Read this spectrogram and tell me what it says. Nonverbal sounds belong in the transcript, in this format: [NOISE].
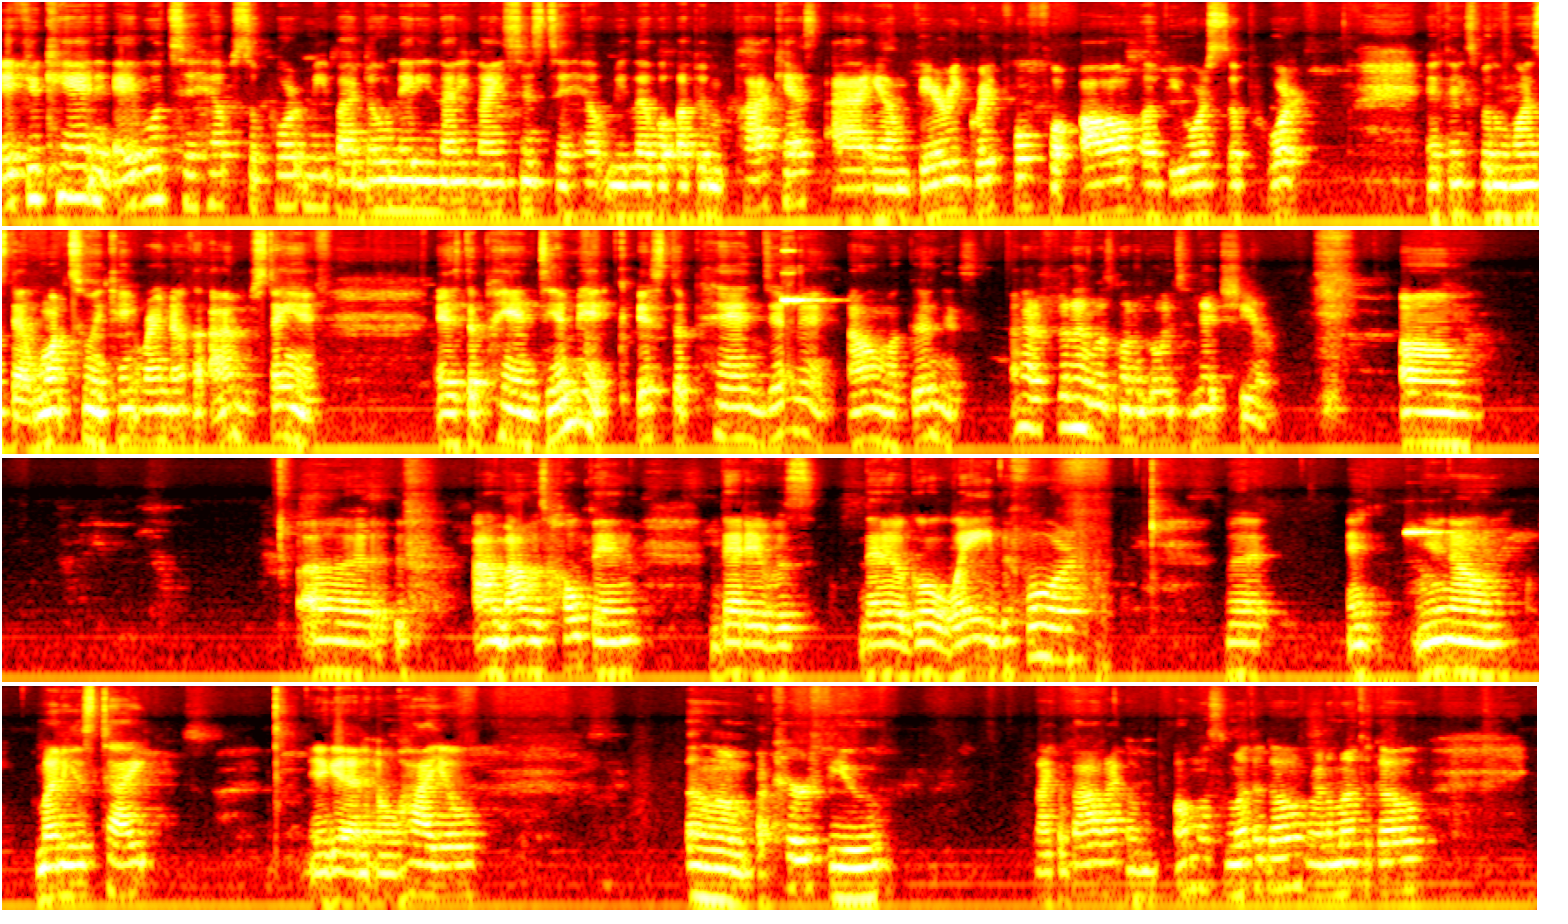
If you can and able to help support me by donating 99 cents to help me level up in my podcast, I am very grateful for all of your support. And thanks for the ones that want to and can't right now, because I understand. It's the pandemic. It's the pandemic. Oh my goodness. I had a feeling it was going to go into next year. Um, uh, I, I was hoping that it was that it'll go away before, but it, you know, money is tight. Again, in Ohio, um, a curfew like about like a, almost a month ago, around a month ago.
